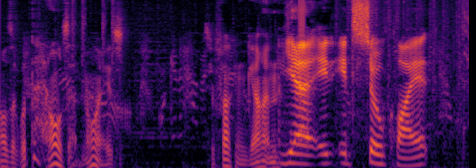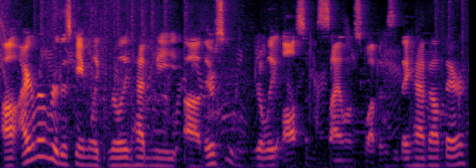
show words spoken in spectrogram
I was like, what the hell is that noise? We're gonna have It's your fucking gun. Yeah, it, it's so quiet. Uh, I remember this game like really had me. Uh, there's some really awesome silenced weapons that they have out there.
